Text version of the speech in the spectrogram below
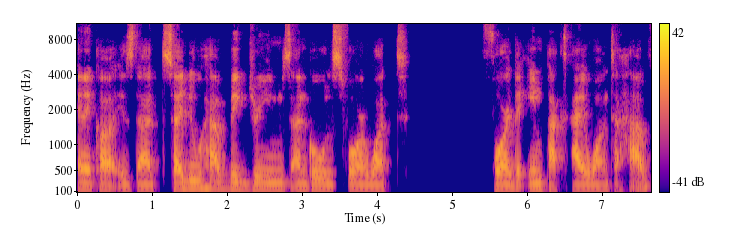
Henika, is that so I do have big dreams and goals for what for the impact I want to have.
